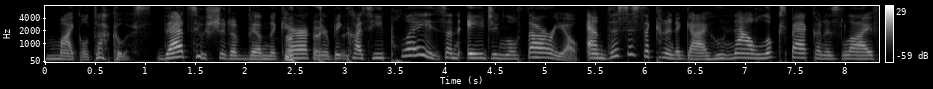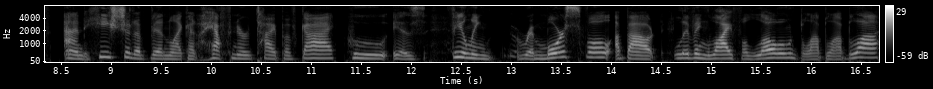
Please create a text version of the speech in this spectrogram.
Michael Douglas. That's who should have been the character because he plays an aging Lothario. And this is the kind of guy who now looks back on his life and he should have been like a Hefner type of guy who is feeling remorseful about living life alone, blah, blah, blah.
